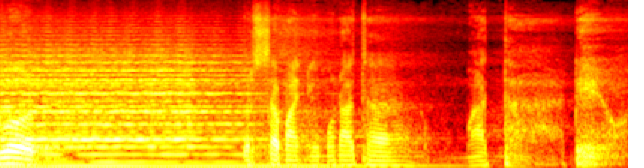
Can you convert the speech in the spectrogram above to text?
Nuwun bersama Nyumunata Mata Dewa.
